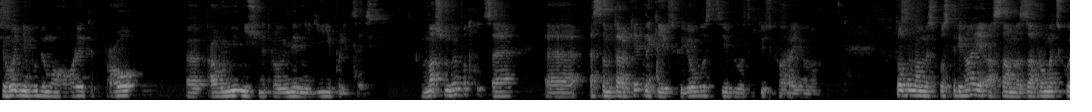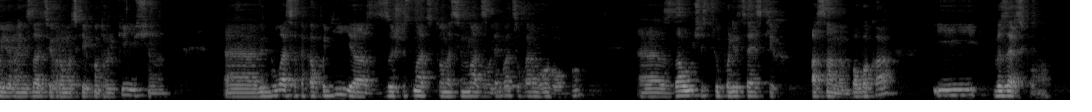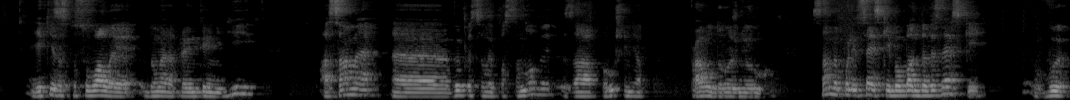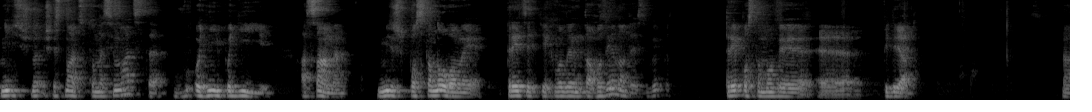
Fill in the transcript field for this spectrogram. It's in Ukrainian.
Сьогодні будемо говорити про е, правомірні чи неправомірні дії поліцейських. В нашому випадку це е, СМТ Ракетна Київської області Білоцерківського району. Хто за нами спостерігає, а саме за громадською організацією Громадський контроль Київщини, е, відбулася така подія з 16 на 17 2021 року за участю поліцейських, а саме Бабака і Везерського, які застосували до мене превентивні дії, а саме е, виписали постанови за порушення правил дорожнього руху. Саме поліцейський Бабак Давезерський в ніч 16 на 17 в одній події, а саме між постановами 30 хвилин та година десь виписав три постанови е, підряд. Е,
